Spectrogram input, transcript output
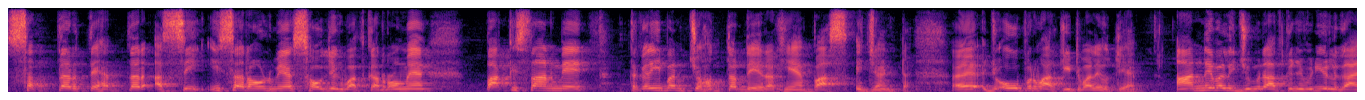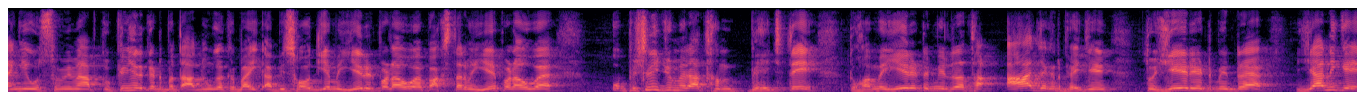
सत्तर, तिहत्तर, अस्सी, इस अराउंड में सऊदी की बात कर रहा हूँ मैं। पाकिस्तान में तकरीबन चौहत्तर दे रखे हैं बस एजेंट जो ओपन मार्केट वाले होते हैं। आने वाली जुमेरात को जो वीडियो लगाएँगे, उस समय मैं आपको क्लियर कट बता दूँगा कि भाई अभी सऊदीया में ये रेट पड़ा हुआ है, पाकिस्तान में ये पड़ा हुआ है। वो पिछली जुमेरात हम भेजते तो हमें ये रेट मिल रहा था, आज अगर भेजें तो ये रेट मिल रहा है। यानी कि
